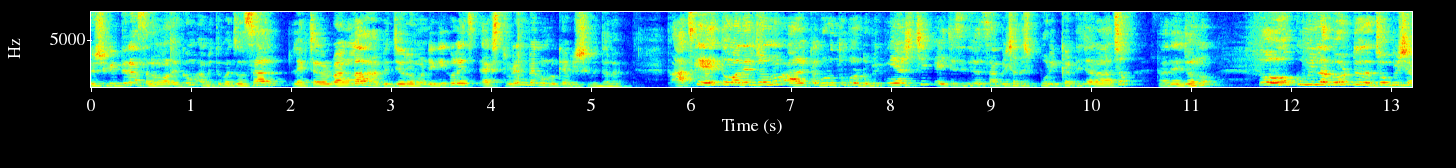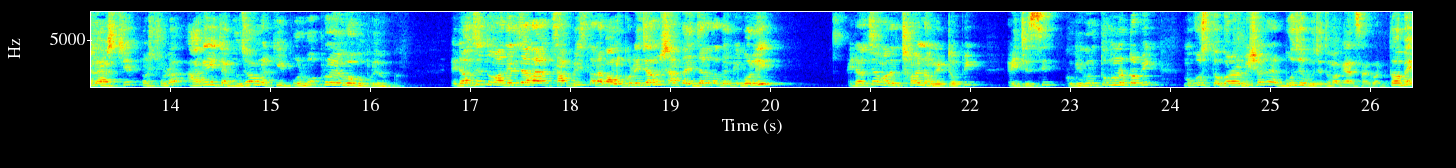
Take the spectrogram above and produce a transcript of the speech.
প্রিয় শিক্ষার্থীরা, আসসালামু আলাইকুম। আমি তোমার sir lecturer Bangla, Hafiz Zia Rahman degree college এক স্টুডেন্ট বেগম রুকিয়া বিশ্ববিদ্যালয়। তো আজকে তোমাদের জন্য আরেকটা গুরুত্বপূর্ণ টপিক নিয়ে আসছি। এইচএসসি দু হাজার ছাব্বিশ সাথে পরীক্ষার্থী যারা আছো, তাদের জন্য। তো কুমিল্লা বোর্ড দু চব্বিশ সালে আসছে প্রশ্নটা। আগে এটা বুঝো, আমরা কি পড়ব? প্রয়োগ অপপ্রয়োগ এটা হচ্ছে তোমাদের যারা ছাব্বিশ, তারা ভালো করে জানো, সাতাইশ যারা তাদেরকে বলি। এটা হচ্ছে আমাদের ছয় নঙের টপিক এইচএসসি খুবই গুরুত্বপূর্ণ টপিক মুখস্থ করার বিষয়টা বুঝে বুঝে তোমাকে অ্যান্সার করতে হবে।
